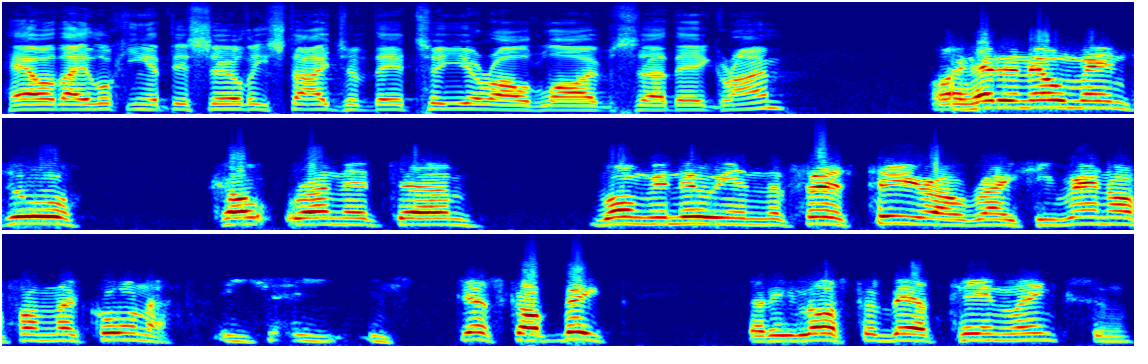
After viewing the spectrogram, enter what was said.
how are they looking at this early stage of their two-year-old lives uh, there, Graham? I had an Almanzor colt run at um, Wanganui in the first two-year-old race. He ran off on the corner. He, he, he just got beat but he lost about 10 lengths and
